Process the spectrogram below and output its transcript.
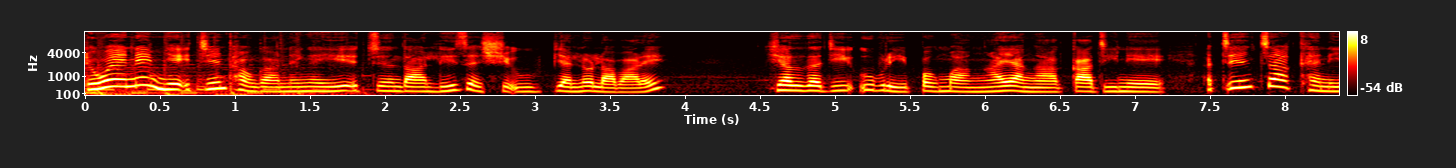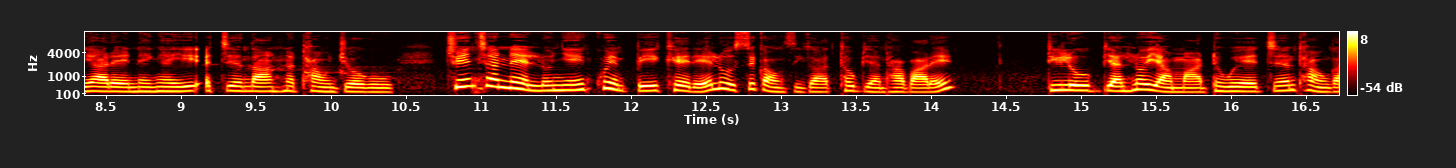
ဒဝဲနဲ့မြေအကျဉ်းထောင်ကနိုင်ငံရေးအကျဉ်းသား48ဦးပြန်လွတ်လာပါတယ်ရသသက်ကြီးဥပဒေပုံမှန်905ကကြီးနဲ့ အကျဉ်းချခံနေရတဲ့နိုင်ငံရေးအကျဉ်းသား2000ကျော်ကိုချင်းချက်နဲ့လွန်ငင်းခွင့်ပေးခဲ့တယ်လို့စစ်ကောင်စီကထုတ်ပြန်ထားပါတယ်။ဒီလိုပြန်လွှတ်ရမှာတဝဲအကျဉ်းထောင်က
